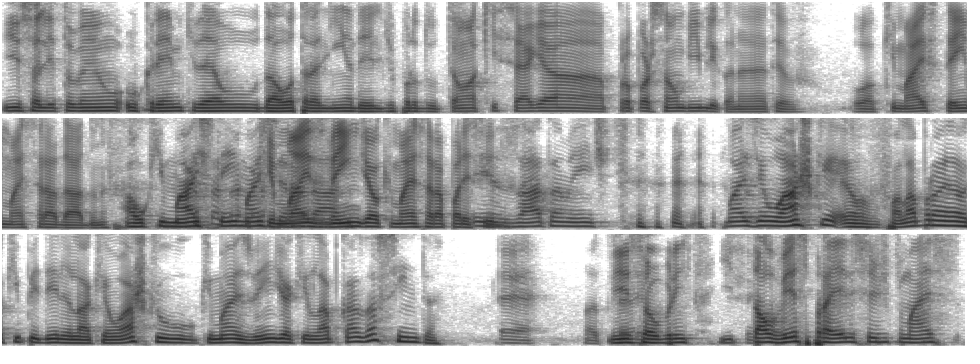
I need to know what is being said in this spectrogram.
Isso ali, tu ganhou o creme que é o da outra linha dele de produto. Então aqui segue a proporção bíblica, né? Teve o que mais tem, mais será dado, né? Ah, o que mais tem, O mais que será mais dado. vende é o que mais será parecido. Exatamente. Mas eu acho que. Eu vou falar pra equipe dele lá que eu acho que o que mais vende é aquilo lá por causa da cinta. É. Isso é o brinde. E Sim. talvez pra ele seja o que mais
